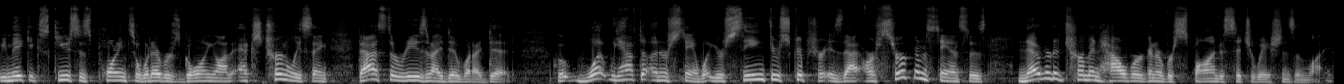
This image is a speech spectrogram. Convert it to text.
we make excuses pointing to whatever's going on externally, saying, that's the reason I did what I did. But what we have to understand, what you're seeing through Scripture, is that our circumstances never determine how we're going to respond to situations in life.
